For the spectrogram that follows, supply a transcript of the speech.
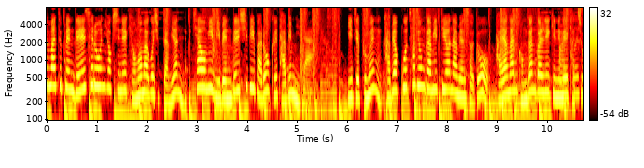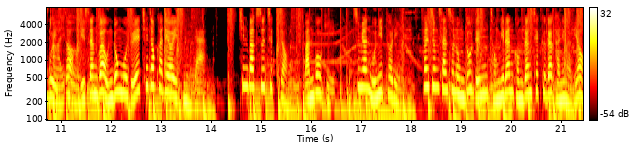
스마트 밴드의 새로운 혁신을 경험하고 싶다면 샤오미 미 밴드 10이 바로 그 답입니다. 이 제품은 가볍고 착용감이 뛰어나면서도 다양한 건강관리 기능을 갖추고 있어 일상과 운동 모두에 최적화되어 있습니다. 심박수 측정, 만보기, 수면 모니터링, 혈중 산소 농도 등 정밀한 건강 체크가 가능하며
